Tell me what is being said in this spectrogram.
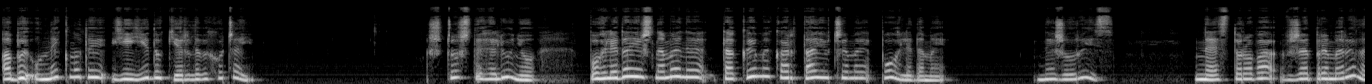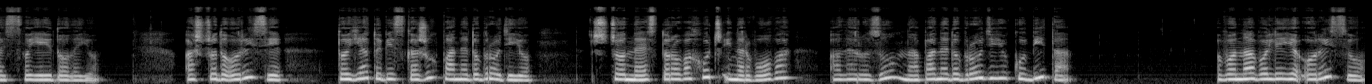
аби уникнути її докірливих очей. Що ж ти, Гелюню, поглядаєш на мене такими картаючими поглядами? Не журись. Несторова вже примирилась своєю долею. А щодо Орисі, то я тобі скажу, пане добродію, що Несторова, хоч і нервова, але розумна, пане добродію, кубіта. Вона воліє Орисю,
